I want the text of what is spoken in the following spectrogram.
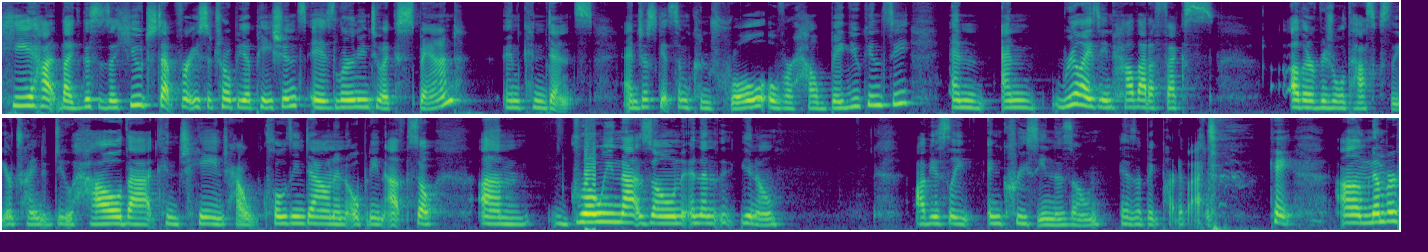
he had like this is a huge step for esotropia patients is learning to expand and condense and just get some control over how big you can see and and realizing how that affects other visual tasks that you're trying to do how that can change how closing down and opening up. So um, growing that zone and then you know obviously increasing the zone is a big part of that. Okay um, number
